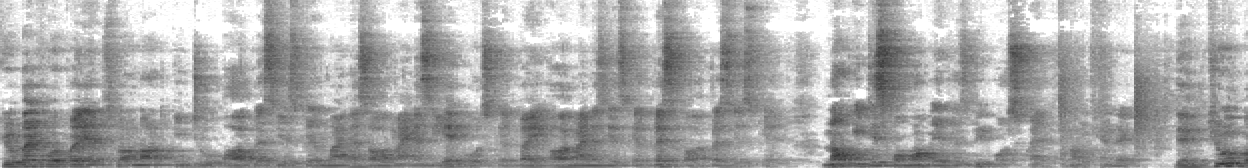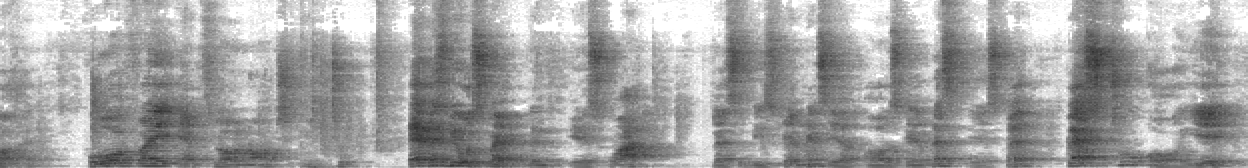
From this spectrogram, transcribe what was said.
Q by 4 pi epsilon naught into R plus A square minus R minus A whole square by R minus A square plus R plus A square. Now it is form of A whole square. Now we can write. Then Q by 4 pi epsilon naught into A whole square. Then A square plus B square means A R square plus A square plus 2 or A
